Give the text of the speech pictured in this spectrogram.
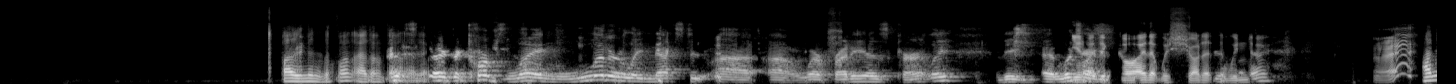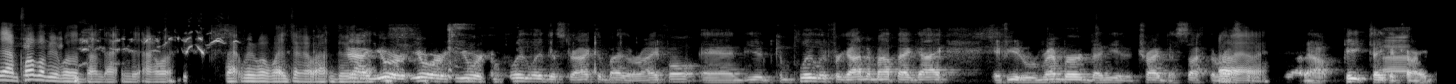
Oh, you mean this one? I don't know. It's- There's a corpse laying literally next to uh, uh, where Freddy is currently. The it looks You know like the guy that was shot at the window? Eh? I mean, I probably would have done that in the hour that we were waiting around doing Yeah, you were you were you were completely distracted by the rifle, and you'd completely forgotten about that guy. If you'd remembered, then you'd have tried to suck the Oh, rest yeah, of the blood out. Pete, take a Uh, card.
